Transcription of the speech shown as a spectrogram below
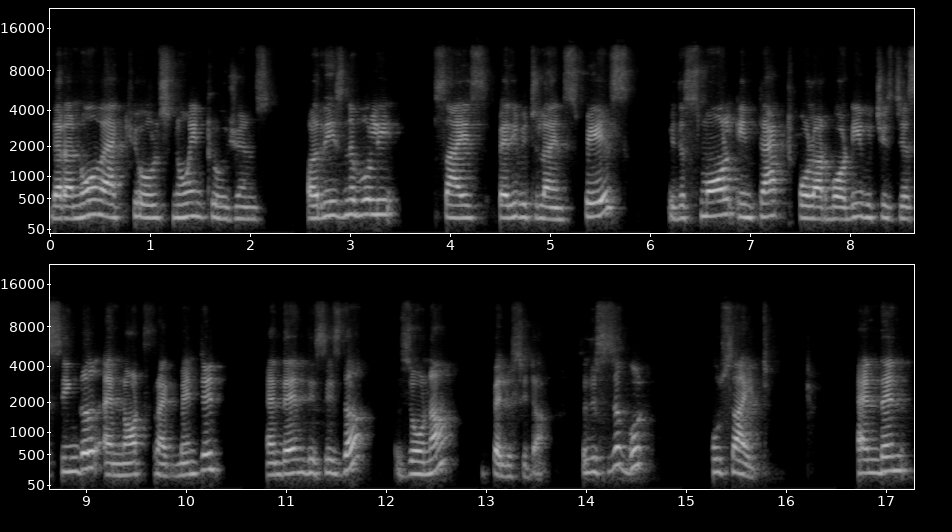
There are no vacuoles, no inclusions, a reasonably sized perivitelline space with a small intact polar body, which is just single and not fragmented. And then this is the zona pellucida. So this is a good oocyte. And then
